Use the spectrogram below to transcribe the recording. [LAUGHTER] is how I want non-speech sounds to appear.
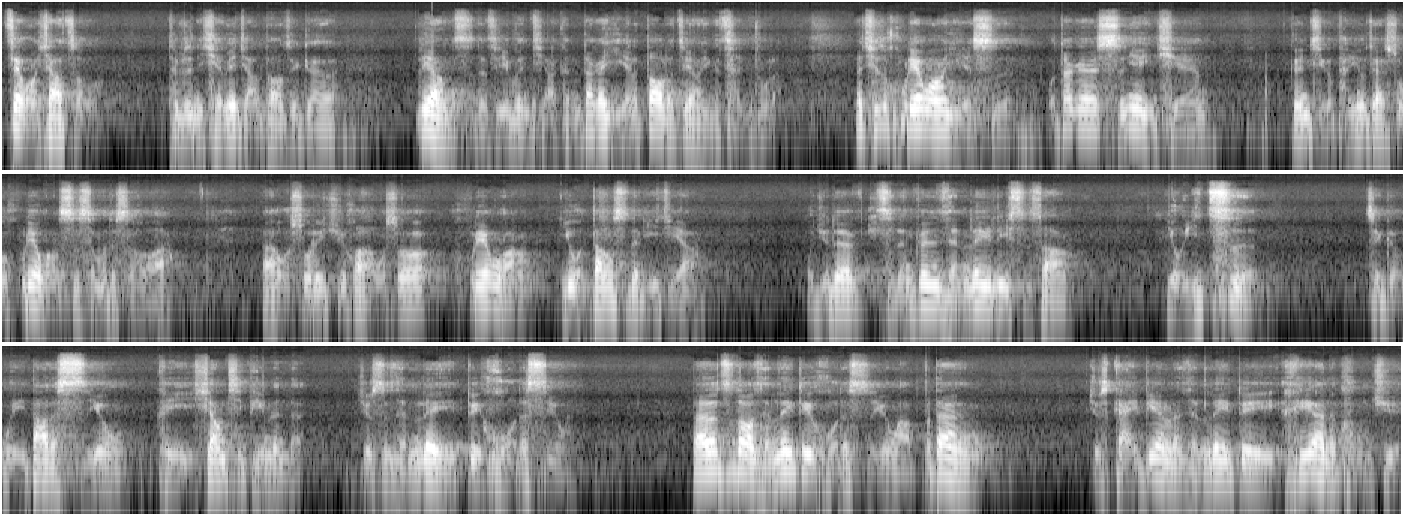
再往下走，特别是你前面讲到这个。量子的这些问题啊，可能大概也到了这样一个程度了。那其实互联网也是，我大概十年以前跟几个朋友在说互联网是什么的时候啊，啊，我说了一句话，我说互联网以我当时的理解啊，我觉得只能跟人类历史上有一次这个伟大的使用可以相提并论的，就是人类对火的使用。大家都知道，人类对火的使用啊，不但就是改变了人类对黑暗的恐惧。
